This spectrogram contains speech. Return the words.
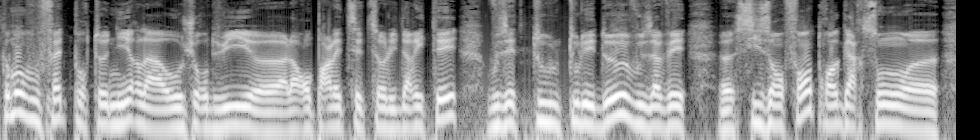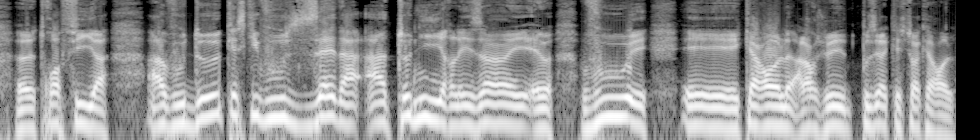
Comment vous faites pour tenir là aujourd'hui euh, Alors on parlait de cette solidarité. Vous êtes tous tous les deux. Vous avez euh, six enfants, trois garçons, euh, trois filles à, à vous deux. Qu'est-ce qui vous aide à, à tenir les uns et vous et, et Carole? Alors je vais poser la question à Carole.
